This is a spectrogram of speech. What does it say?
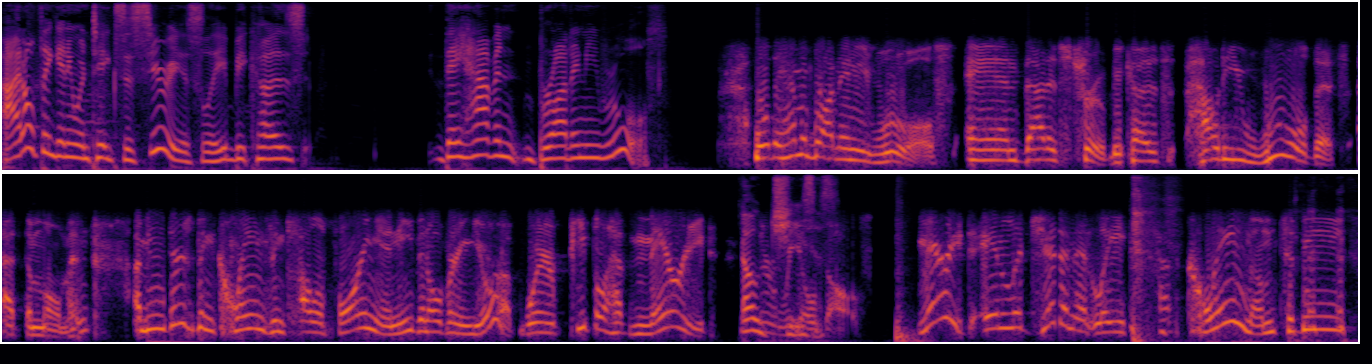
I don't think anyone takes this seriously because they haven't brought any rules. Well, they haven't brought any rules, and that is true because how do you rule this at the moment? I mean, there's been claims in California and even over in Europe where people have married oh, their Jesus. real dolls married and legitimately have claimed them to be.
